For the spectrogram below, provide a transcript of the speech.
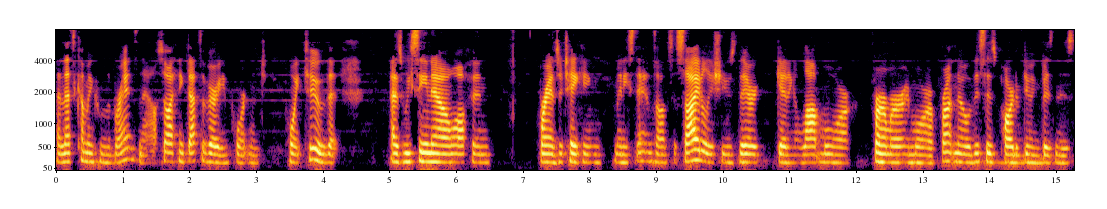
And that's coming from the brands now. So I think that's a very important point too, that as we see now often brands are taking many stands on societal issues, they're getting a lot more firmer and more upfront. No, this is part of doing business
